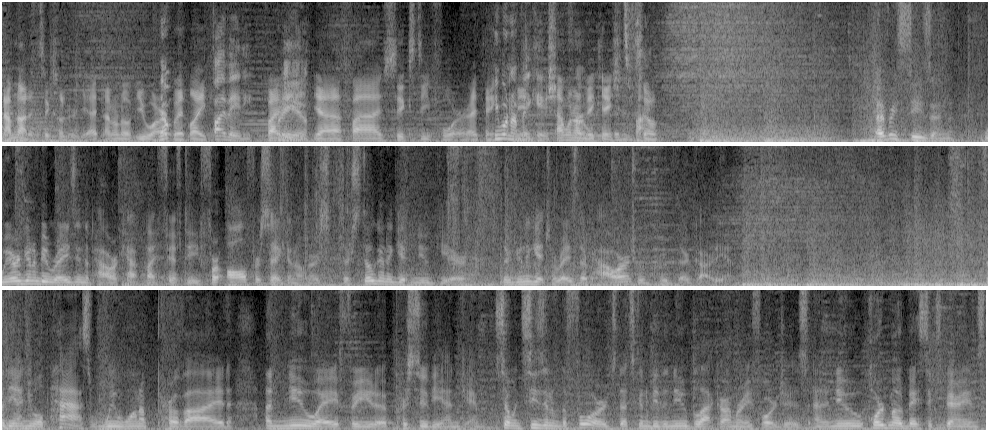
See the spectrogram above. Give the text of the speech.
Heck yeah. Ooh, baby. I'm not at 600 yet. I don't know if you are, Nope, but like 580. 580. Yeah, 564, I think. He went on I mean, vacation I went on vacation, so Every season, we are going to be raising the power cap by 50 for all Forsaken owners. They're still going to get new gear. They're going to get to raise their power to improve their Guardian. For the annual pass, we want to provide a new way for you to pursue the end game. So in Season of the Forge, that's going to be the new Black Armory Forges and a new Horde mode based experience.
